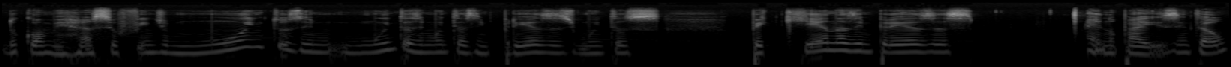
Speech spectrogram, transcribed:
do comércio, o fim de muitos e muitas e muitas empresas, de muitas pequenas empresas eh, no país. Então,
